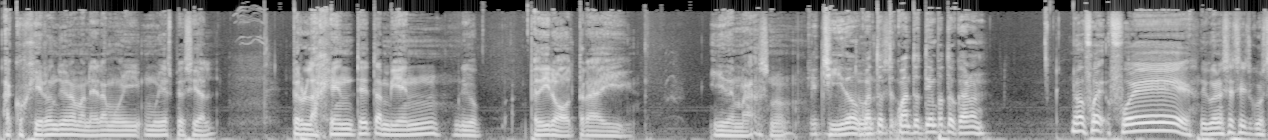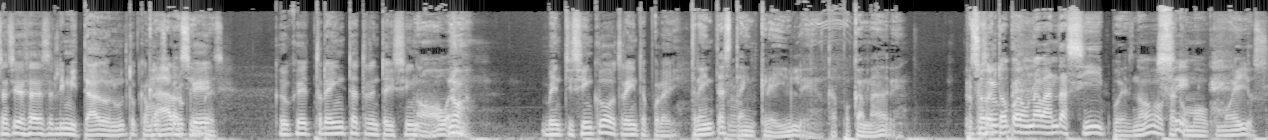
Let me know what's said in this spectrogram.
acogieron de una manera muy, muy especial. Pero la gente también, digo, pedir otra y, y demás, ¿no? Qué chido. Todo ¿Cuánto, eso. ¿Cuánto tiempo tocaron? No, fue, fue, digo, en esas circunstancias ¿sabes? es limitado, ¿no? Tocamos claro, creo que, es. creo que 30, 35. No, bueno. No, 25 o 30 por ahí. 30 está No. increíble. Está poca madre. Pero Sobre todo para una banda así, pues, ¿no? O sea, como, como ellos.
